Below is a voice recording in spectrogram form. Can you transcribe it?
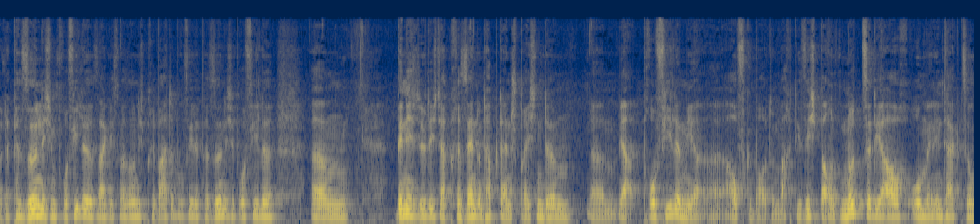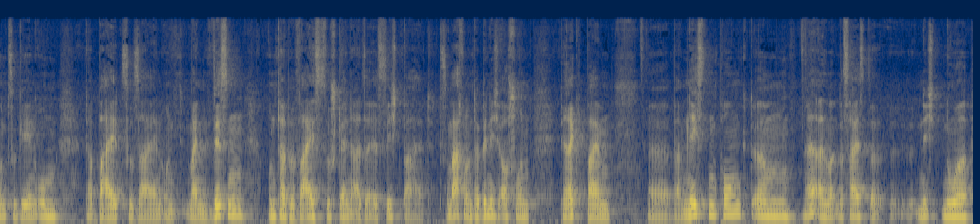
oder persönlichen Profile, sage ich mal so, nicht private Profile, persönliche Profile. Ähm, bin ich natürlich da präsent und habe da entsprechende ähm, ja, Profile mir äh, aufgebaut und mache die sichtbar und nutze die auch, um in Interaktion zu gehen, um dabei zu sein und mein Wissen unter Beweis zu stellen, also es sichtbar halt zu machen. Und da bin ich auch schon direkt beim äh, beim nächsten Punkt, ähm, ja, also das heißt äh, nicht nur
